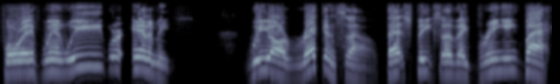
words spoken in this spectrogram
For if when we were enemies, we are reconciled, that speaks of a bringing back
